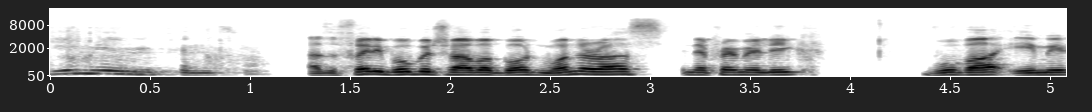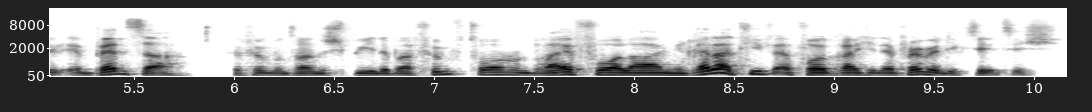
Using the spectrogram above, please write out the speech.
Emil Fenster. Also Freddy Bobic war bei Bolton Wanderers in der Premier League. Wo war Emil Impenza für 25 Spiele bei 5 Toren und 3 Vorlagen relativ erfolgreich in der Premier League tätig?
